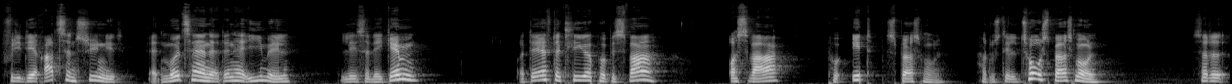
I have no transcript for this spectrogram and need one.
Fordi det er ret sandsynligt, at modtagerne af den her e-mail læser det igennem, og derefter klikker på besvar og svarer på ét spørgsmål. Har du stillet to spørgsmål, så, det,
